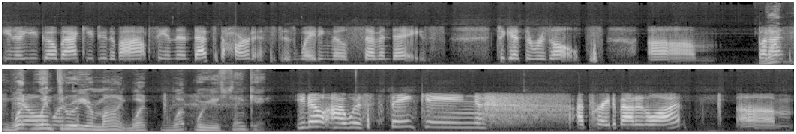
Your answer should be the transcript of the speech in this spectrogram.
You know, you go back, you do the biopsy, and then that's the hardest is waiting those seven days to get the results. Um, but what I what went was- through your mind? What what were you thinking? You know, I was thinking. I prayed about it a lot. Um,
